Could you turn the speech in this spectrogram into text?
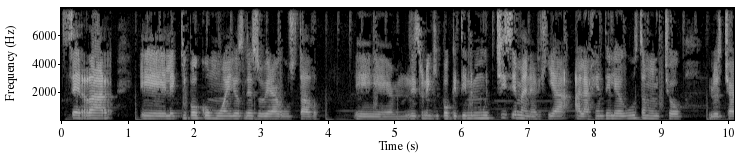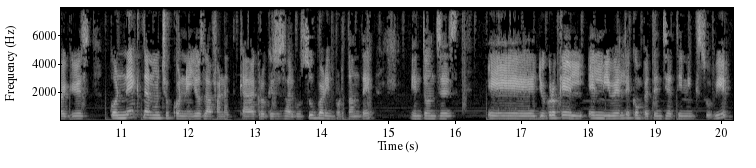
cerrar eh, el equipo como a ellos les hubiera gustado. es un equipo que tiene muchísima energía, a la gente le gusta mucho los Chargers conectan mucho con ellos la fanaticada, creo que eso es algo súper importante. Entonces, eh, yo creo que el, nivel de competencia tiene que subir.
